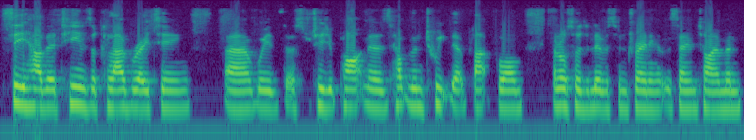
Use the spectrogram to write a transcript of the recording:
see how their teams are collaborating uh, with uh, strategic partners, help them tweak their platform, and also deliver some training at the same time. And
